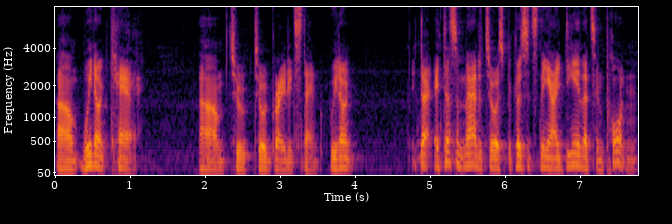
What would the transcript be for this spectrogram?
Um, we don't care um, to to a great extent. We don't. It, do- it doesn't matter to us because it's the idea that's important.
